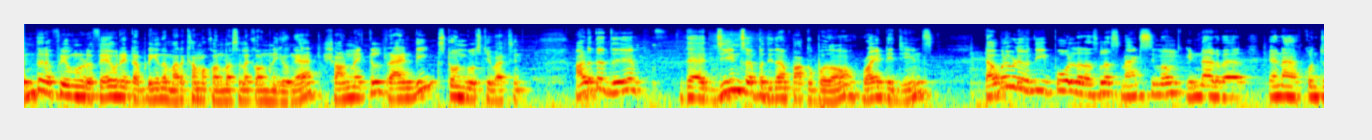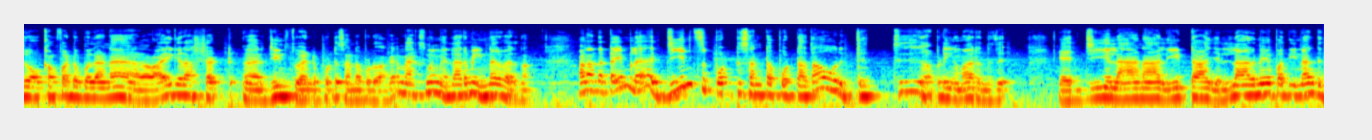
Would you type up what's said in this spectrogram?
எந்த ரெஃப்ரி உங்களோட ஃபேவரேட் அப்படிங்கிறத மறக்காமல் கான்வர்ஸில் கவுண்ட் பண்ணிக்கோங்க. Shawn Michael Randy Stone Cold Steve வேக்சின் அடுத்தது இந்த ஜீன்ஸை பற்றி தான் பார்க்க போதும் ராயட்டி ஜீன்ஸ் டபுள்யூ வந்து இப்போ உள்ள ரஸ்லர்ஸ் மேக்ஸிமம் இன்னர் வேர் ஏன்னா கொஞ்சம் கம்ஃபர்டபுளான ராய்கரா ஷர்ட் ஜீன்ஸ் பேண்ட் போட்டு சண்டை போடுவாங்க. மேக்ஸிமம் எல்லாருமே இன்னர் வேர் தான். ஆனால் அந்த டைமில் ஜீன்ஸ் போட்டு சண்டை போட்டால் தான் ஒரு கெத்து அப்படிங்கிற மாதிரி இருந்தது. எஜ்ஜி லானா லீட்டா எல்லாருமே பார்த்தீங்கன்னா இந்த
